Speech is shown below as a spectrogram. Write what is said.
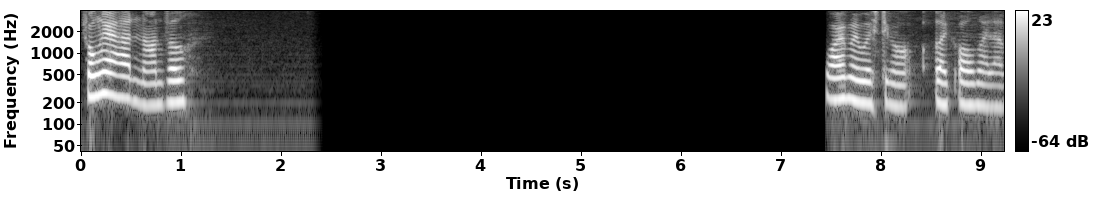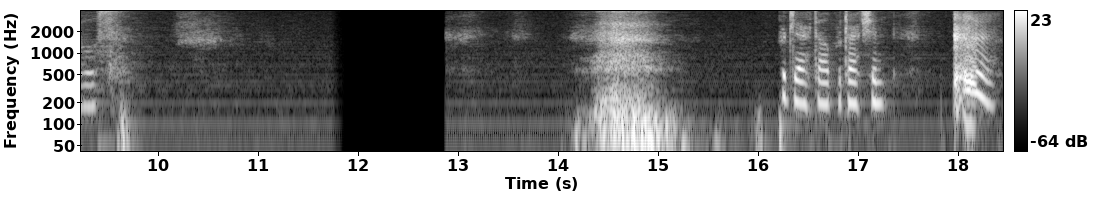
If only I had an anvil. Why am I wasting all, like all my levels? Projectile protection.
